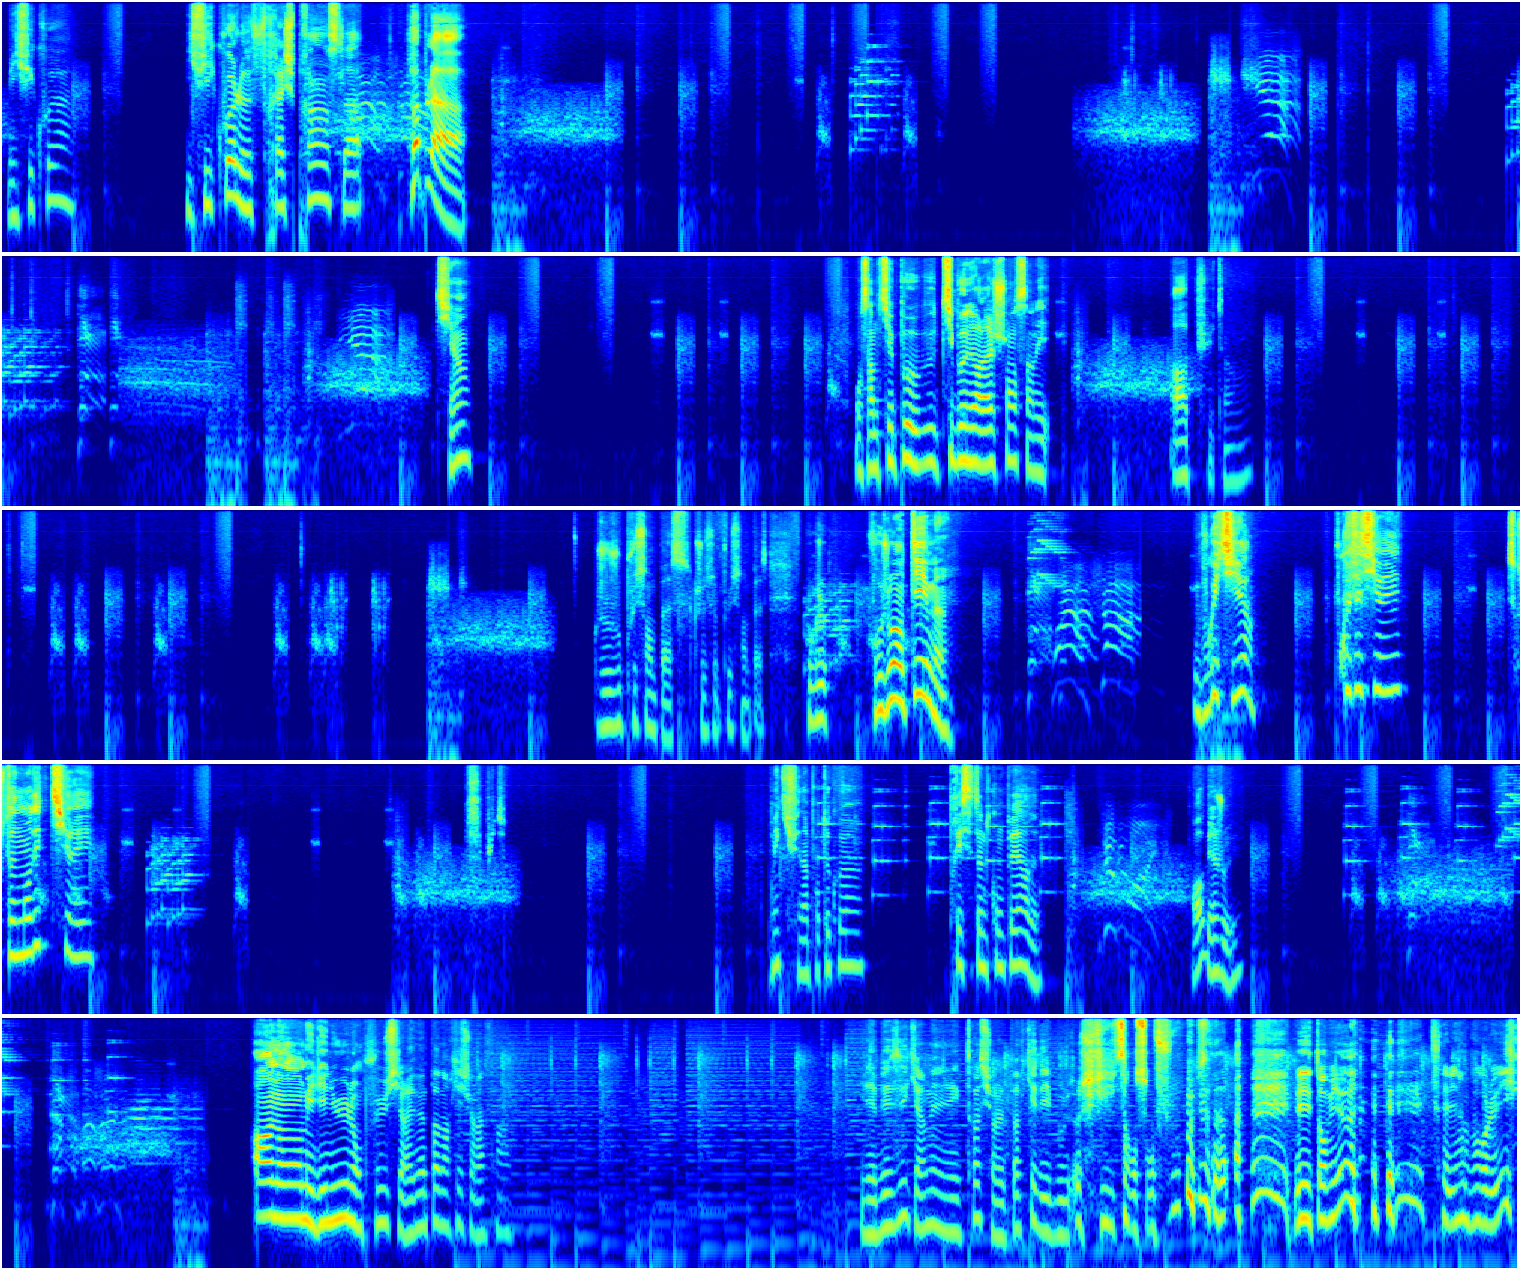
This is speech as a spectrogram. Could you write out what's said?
Mais il fait quoi? Il fait quoi le Fresh Prince là? Hop là Tiens. Bon, c'est un petit peu petit bonheur la chance, hein, les. Oh putain. Que je joue plus en passe, que je sois plus en passe. Faut, que je- Faut jouer en team Pourquoi il tire? Pourquoi t'as tiré? Est-ce que t'as demandé de tirer? Ah putain. Mec il fait n'importe quoi. Après il qu'on perde. Oh bien joué. Oh non mais il est nul en plus, il arrive même pas à marquer sur la fin. Il a baisé Carmen Electra sur le parquet des boules. Dis ça, on s'en fout. Mais tant mieux. Très bien pour lui.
